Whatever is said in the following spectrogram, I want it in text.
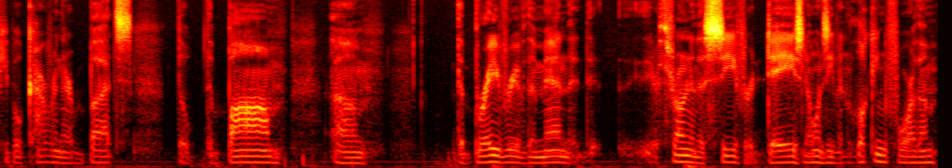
people covering their butts, the, the bomb, um, the bravery of the men that they're thrown in the sea for days. No one's even looking for them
